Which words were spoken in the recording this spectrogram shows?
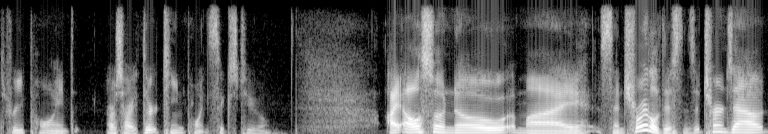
3 point, or sorry, 13.62. I also know my centroidal distance. It turns out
